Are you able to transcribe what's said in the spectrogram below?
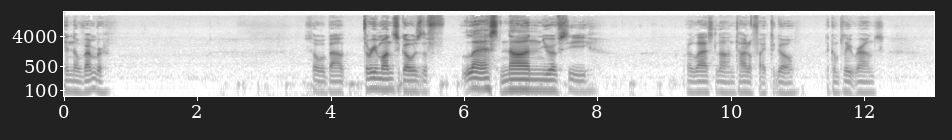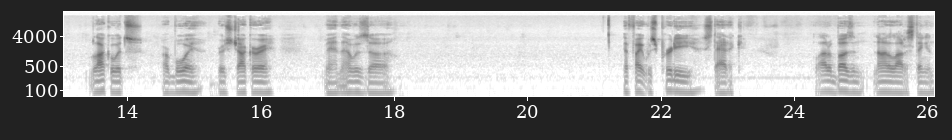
in November. So about three months ago was the f- last non-UFC or last non-title fight to go, the complete rounds. Blachowicz, our boy, Rich Jacare, man, that was uh, that fight was pretty static. A lot of buzzing, not a lot of stinging.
